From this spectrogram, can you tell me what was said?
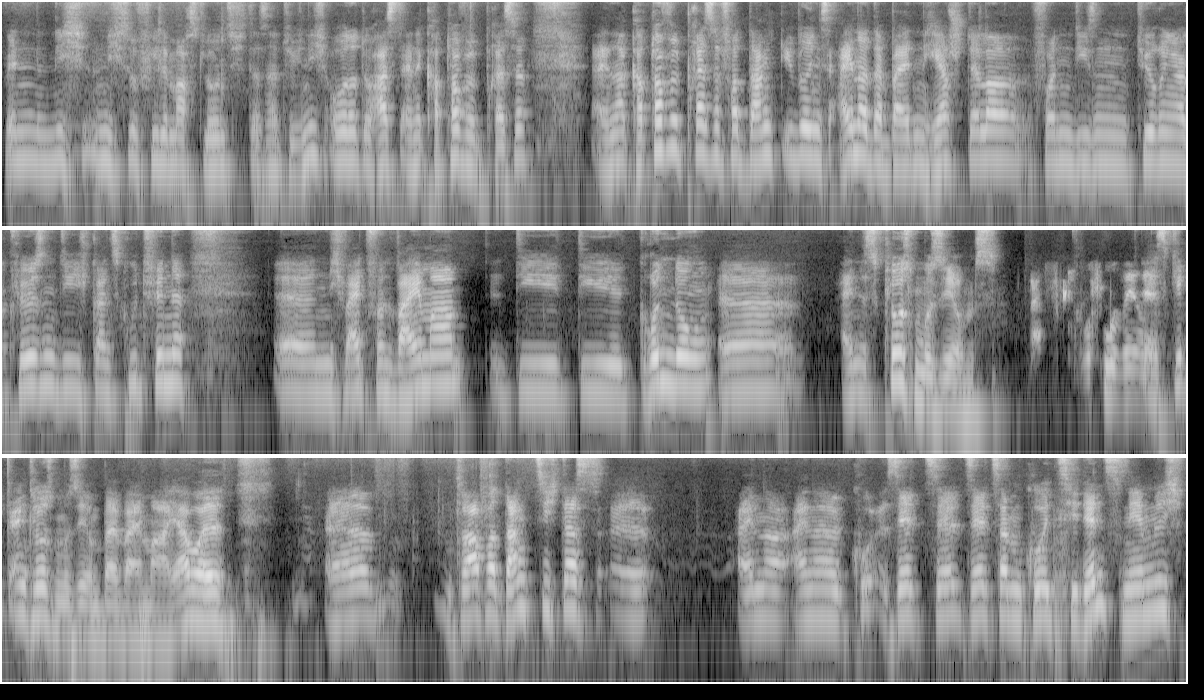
wenn du nicht, nicht so viele machst, lohnt sich das natürlich nicht. Oder du hast eine Kartoffelpresse. Einer Kartoffelpresse verdankt übrigens einer der beiden Hersteller von diesen Thüringer Klößen, die ich ganz gut finde, äh, nicht weit von Weimar, die, die Gründung äh, eines Kloßmuseums. Kloßmuseum? Es gibt ein Kloßmuseum bei Weimar, jawohl. Äh, und zwar verdankt sich das äh, einer, einer sel sel seltsamen Koinzidenz, nämlich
